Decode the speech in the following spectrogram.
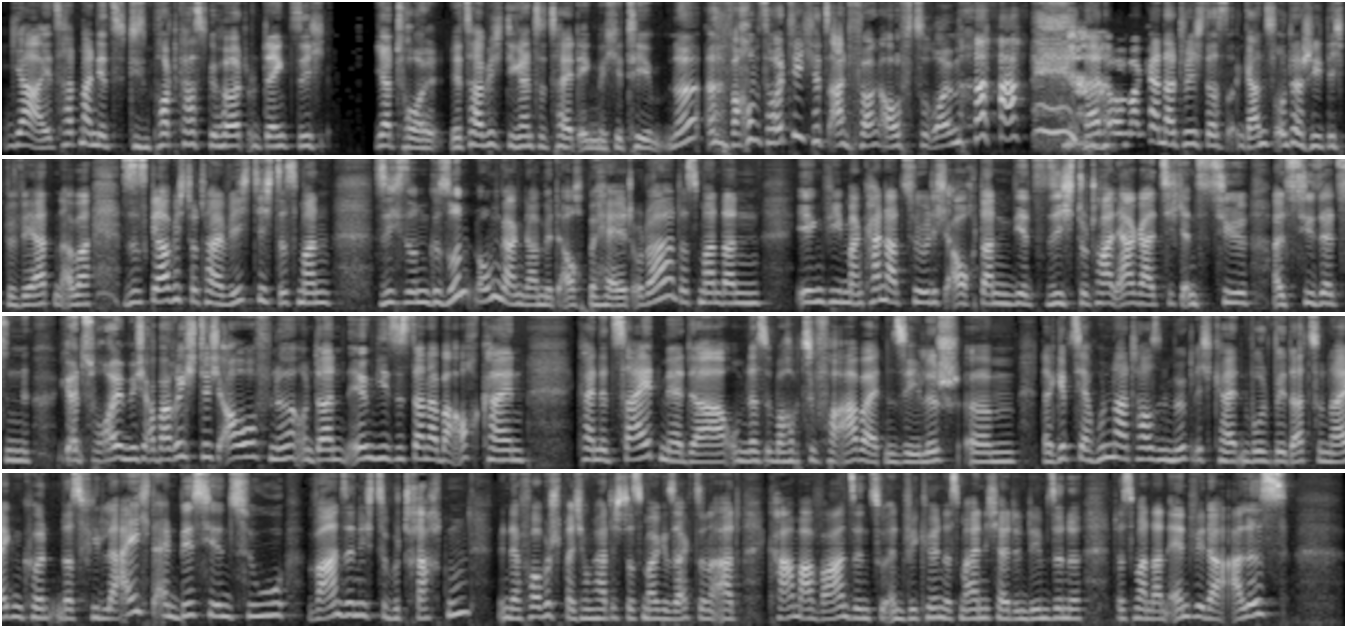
ja, jetzt hat man jetzt diesen Podcast gehört und denkt sich, ja, toll. Jetzt habe ich die ganze Zeit irgendwelche Themen. Ne? Warum sollte ich jetzt anfangen aufzuräumen? Nein, aber man kann natürlich das ganz unterschiedlich bewerten. Aber es ist, glaube ich, total wichtig, dass man sich so einen gesunden Umgang damit auch behält, oder? Dass man dann irgendwie, man kann natürlich auch dann jetzt sich total ehrgeizig ins Ziel, als Ziel setzen, jetzt räume ich aber richtig auf. Ne? Und dann irgendwie ist es dann aber auch kein, keine Zeit mehr da, um das überhaupt zu verarbeiten, seelisch. Ähm, da gibt's ja hunderttausend Möglichkeiten, wo wir dazu neigen könnten, das vielleicht ein bisschen zu wahnsinnig zu betrachten. In der Vorbesprechung hatte ich das mal gesagt, so eine Art Karma-Wahnsinn zu entwickeln. Das meine ich halt in dem Sinne, dass man dann entweder alles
